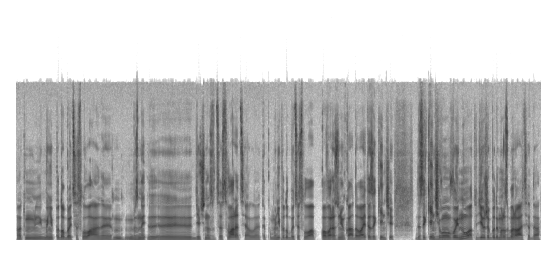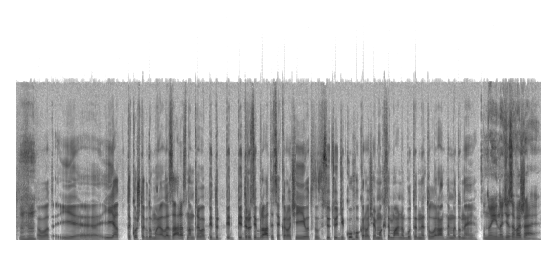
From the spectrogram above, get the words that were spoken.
От мені подобаються слова. е, е, дівчина за це свариться, але типу, мені подобаються слова Поворознюка. Давайте закінчи, закінчимо війну, а тоді вже будемо розбиратися. Да. Угу. От, і, і я також так думаю, але зараз нам треба під, під, підрозібратися, коротше, і от всю цю дікуху, коротше, максимально бути нетолерантними до неї. Ну іноді заважає,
